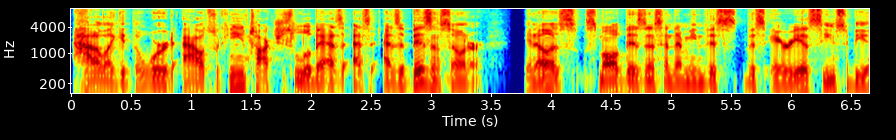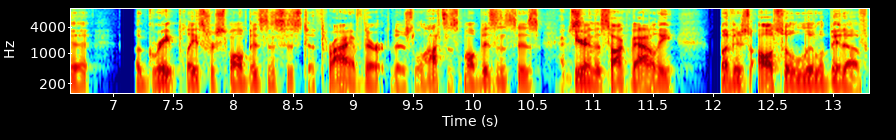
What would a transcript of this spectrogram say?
How do I get the word out? So can you talk just a little bit as as as a business owner, you know, as small business and I mean this this area seems to be a a great place for small businesses to thrive. There there's lots of small businesses here in the Absolutely. Sauk Valley, but there's also a little bit of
